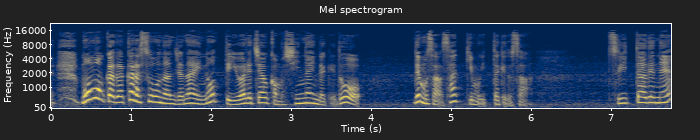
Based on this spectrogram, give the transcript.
桃香だからそうなんじゃないのって言われちゃうかもしんないんだけどでもささっきも言ったけどさツイッターでね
